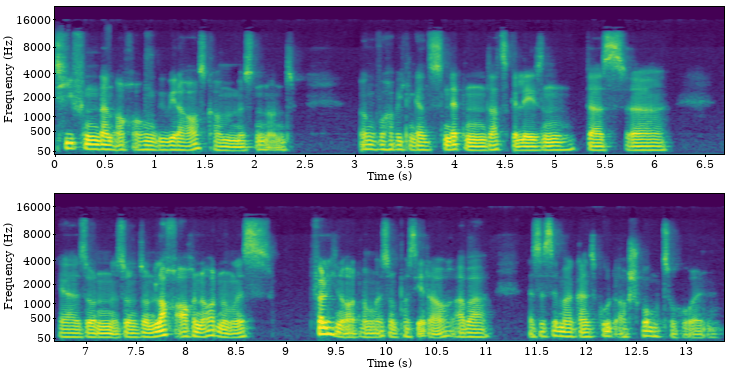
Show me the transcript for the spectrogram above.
Tiefen dann auch irgendwie wieder rauskommen müssen. Und irgendwo habe ich einen ganz netten Satz gelesen, dass äh, ja, so ein, so, so ein Loch auch in Ordnung ist, völlig in Ordnung ist und passiert auch, aber es ist immer ganz gut, auch Schwung zu holen.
